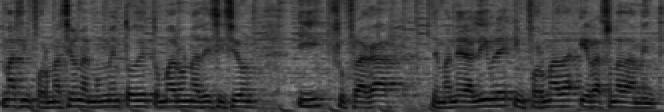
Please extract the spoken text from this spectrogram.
más información al momento de tomar una decisión y sufragar de manera libre, informada y razonadamente.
